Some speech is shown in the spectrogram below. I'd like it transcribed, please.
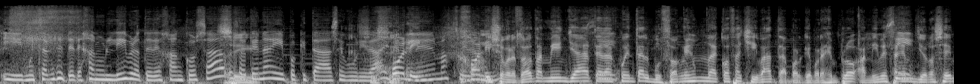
y muchas veces te dejan un libro, te dejan cosas, Sí. eso tiene ahí poquita seguridad. Sí, y sí. hay que Jolín, tener más cuidado. jolín. Y sobre todo también ya te Sí. das cuenta, el buzón es una cosa chivata, porque por ejemplo, a mí me están, Sí. yo no sé,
